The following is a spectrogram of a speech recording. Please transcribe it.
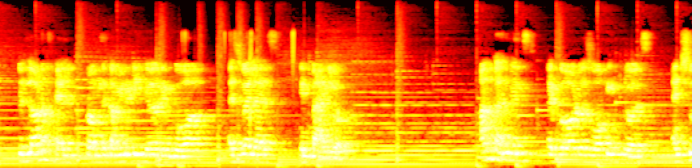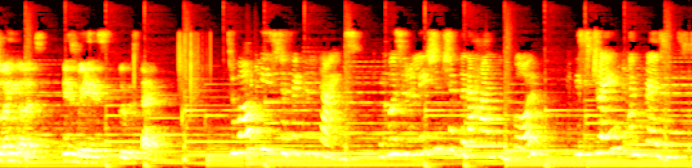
with a lot of help from the community here in Goa as well as in Bangalore. I'm convinced that God was walking through us and showing us His ways through this time. Throughout these difficult times, it was a relationship that I had with God, His strength and presence,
